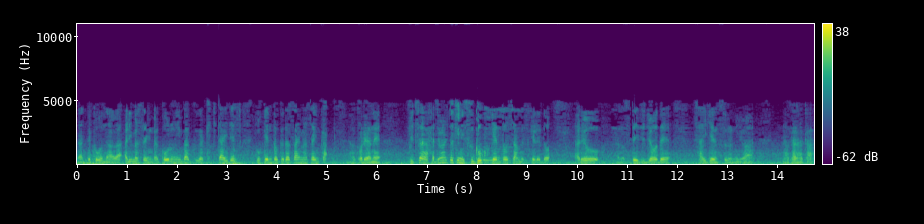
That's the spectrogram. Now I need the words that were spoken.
なんてコーナーはありませんが、コールミーバックが聞きたいです。ご検討くださいませんか？あこれはね、実は始まる時にすごく検討したんですけれど、あれをあのステージ上で再現するには、なかなか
